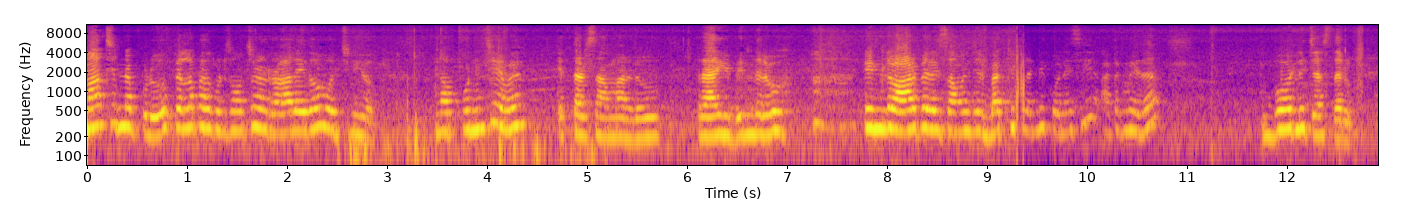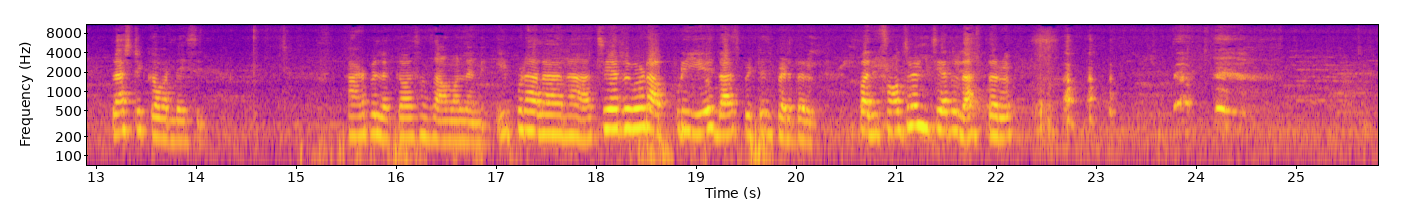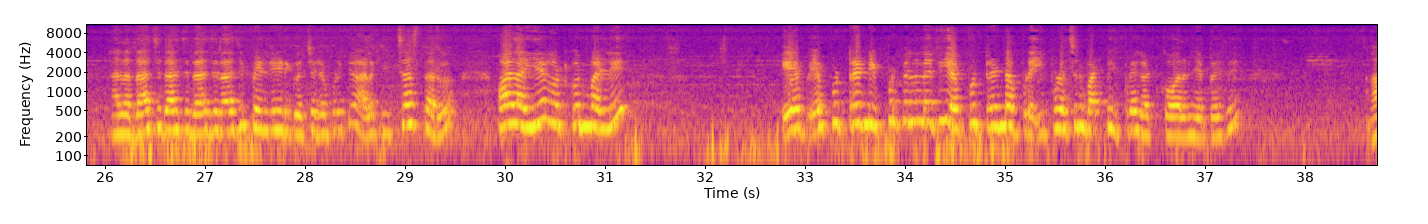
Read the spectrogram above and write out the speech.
మా చిన్నప్పుడు పిల్ల పదకొండు సంవత్సరాలు రాలేదో వచ్చినాయో. అప్పటి నుంచి ఏమో ఇత్తడి సామాన్లు రాగి బిందెలు ఇంట్లో ఆడపిల్లకి సంబంధించిన బకెట్లన్నీ కొనేసి అటక మీద బోర్డులు ఇచ్చేస్తారు. ప్లాస్టిక్ కవర్లు వేసి. ఆడపిల్లకి కావాల్సిన సామాన్లన్నీ. ఇప్పుడు అలా చీరలు కూడా అప్పుడు ఏ దాచి పెట్టేసి పెడతారు. పది సంవత్సరాల చీరలు దాస్తారు. అలా దాచి దాచి దాచి దాచి పెళ్ళిడికి వచ్చేటప్పటికి వాళ్ళకి ఇచ్చేస్తారు. వాళ్ళు అయ్యే కొట్టుకొని మళ్ళీ ఎప్పుడు ట్రెండ్ ఇప్పుడు పిల్లలకి ఎప్పుడు ట్రెండ్ అప్పుడే. ఇప్పుడు వచ్చిన బట్టలు ఇప్పుడే కట్టుకోవాలని చెప్పేసి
